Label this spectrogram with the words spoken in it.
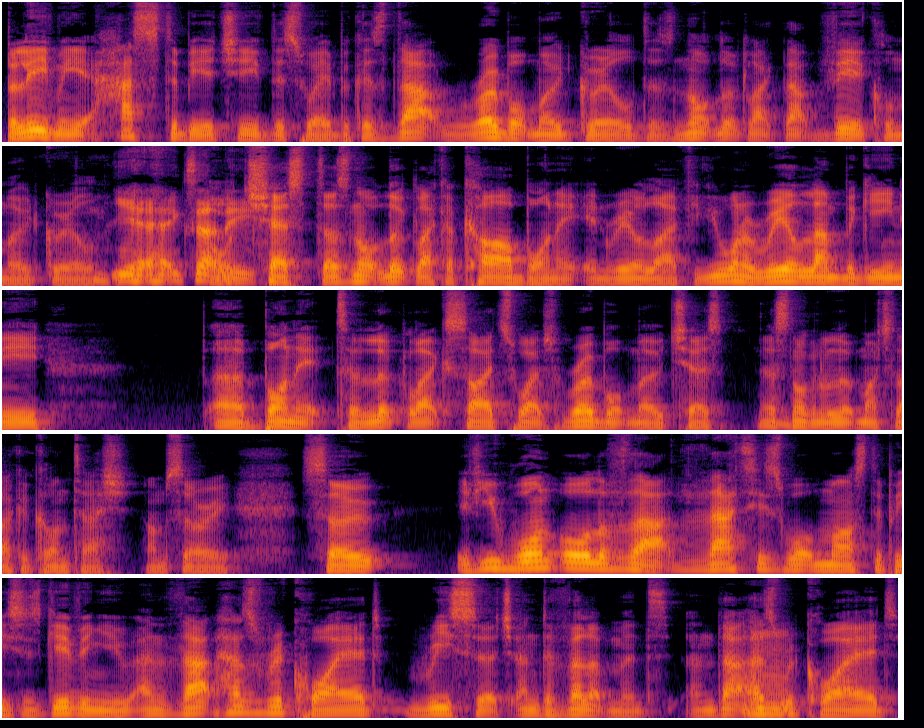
believe me, it has to be achieved this way because that robot mode grill does not look like that vehicle mode grill. yeah exactly Or chest does not look like a car bonnet in real life. If you want a real Lamborghini uh, bonnet to look like Sideswipe's robot mode chest, that's not going to look much like a Countach. I'm sorry. So if you want all of that, that is what Masterpiece is giving you, and that has required research and development, and that has required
